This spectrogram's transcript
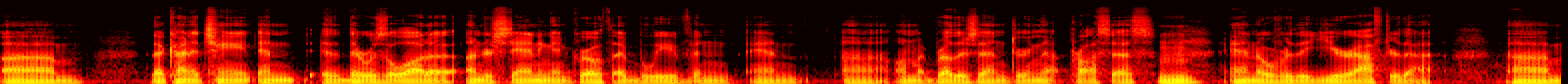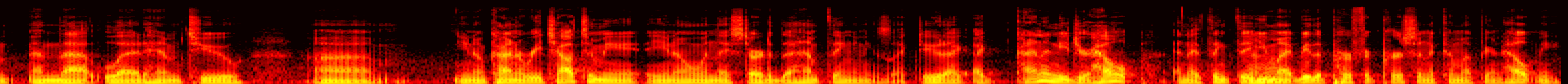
um, that kind of changed. And uh, there was a lot of understanding and growth, I believe, and and uh, on my brother's end during that process, and over the year after that, um, and that led him to. Um, you know, kind of reach out to me, you know, when they started the hemp thing, and he's like, "Dude, I, I kind of need your help, and I think that you Oh. might be the perfect person to come up here and help me."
